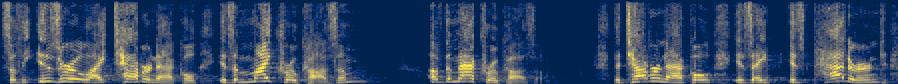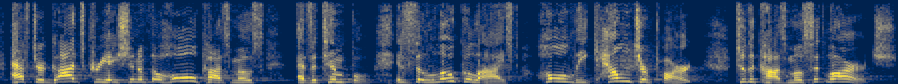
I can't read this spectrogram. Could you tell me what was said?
So the Israelite tabernacle is a microcosm of the macrocosm. The tabernacle is, a, is patterned after God's creation of the whole cosmos as a temple. It is the localized, holy counterpart to the cosmos at large.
